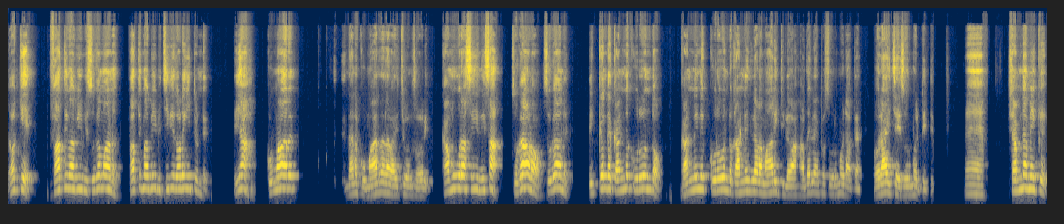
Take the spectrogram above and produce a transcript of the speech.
ഓക്കെ ഫാത്തിമ ബീബി സുഖമാണ്. ഫാത്തിമ ബീബി ചിരി തുടങ്ങിയിട്ടുണ്ട്. യാ കുമാരൻ. എന്താണ് കുമാരനല്ല വായിച്ചു പോകുന്നു സോറി കമൂറ സി നിസ സുഖാണോ? സുഖാണ്. ഇക്കന്റെ കണ്ണ് കുറവുണ്ടോ? കണ്ണിന് കുറവുണ്ടോ? കണ്ണില്ലടാ മാറിയിട്ടില്ല അതല്ലേ ഇപ്പൊ സുറുമ ഇടാത്ത? ഒരാഴ്ചയായി സുറുമ ഇട്ടിട്ട്. ഏർ ശബ്ദമേക്ക്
